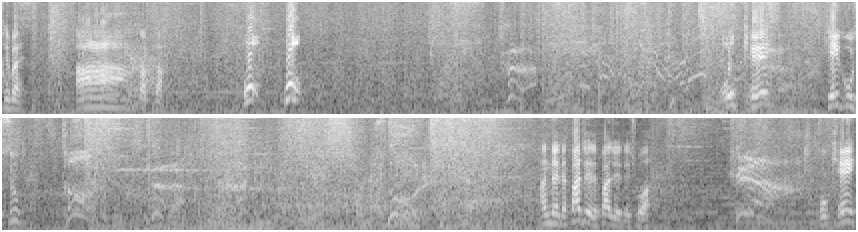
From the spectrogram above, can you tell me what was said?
제발. 아 아깝다. 어 어. 오케이 개고수 안되네 빠져야 돼 빠져야 돼 좋아 오케이.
